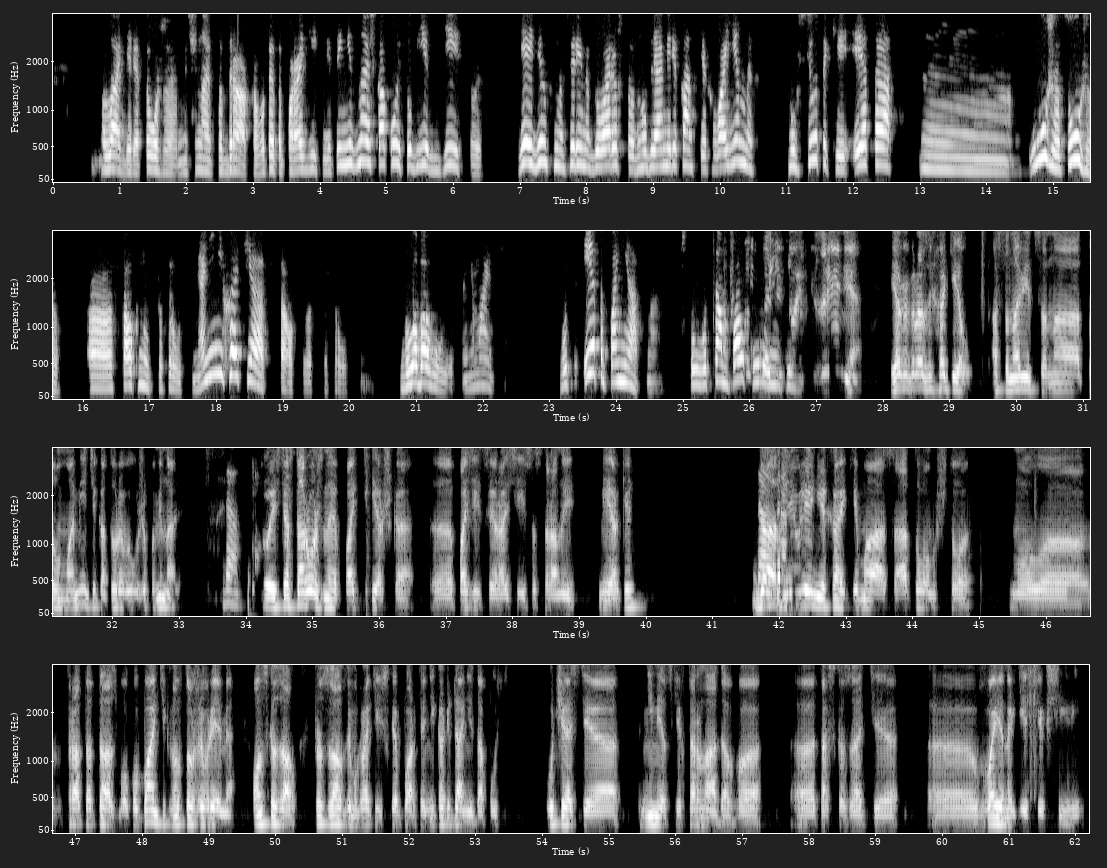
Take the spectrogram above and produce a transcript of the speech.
лагеря тоже начинается драка. Вот это поразительно. Ты не знаешь, какой субъект действует. Я единственное все время говорю, что ну, для американских военных ну, все-таки это ужас, ужас столкнуться с русскими. Они не хотят сталкиваться с русскими в лобовую, понимаете? Вот это понятно, что вот там полковники... Зрения, я как раз и хотел остановиться на том моменте, который вы уже поминали. Да. То есть осторожная поддержка э, позиции России со стороны Меркель. Да, да, да. заявление Хайки Мааса о том, что мол, э, тра-та-та сбоку бантик, но в то же время он сказал, что социал-демократическая партия никогда не допустит участия немецких торнадо в, э, так сказать, э, в военных действиях Сирии.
